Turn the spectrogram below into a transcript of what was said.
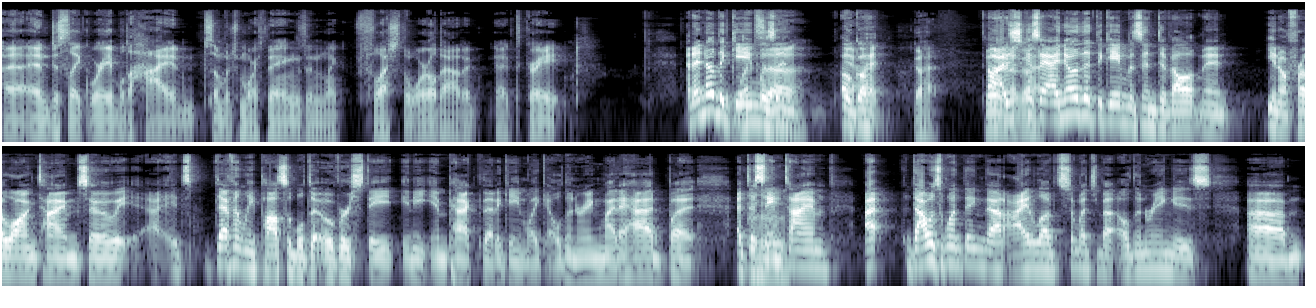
uh, and just like we're able to hide so much more things and like flesh the world out it, it's great And I know the game What's, was in. uh, Oh, yeah. go ahead. go ahead Oh, No, I no, was just go gonna say. I know that the game was in development, you know, for a long time, so it's definitely possible to overstate any impact that a game like Elden Ring might have had. But at the same Mm-hmm. time, I that was one thing that I loved so much about Elden Ring is, um,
